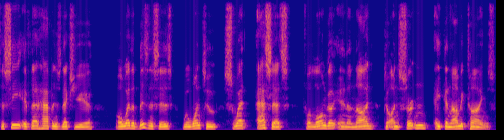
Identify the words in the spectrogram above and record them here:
to see if that happens next year or whether businesses will want to sweat assets for longer in a nod to uncertain economic times.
